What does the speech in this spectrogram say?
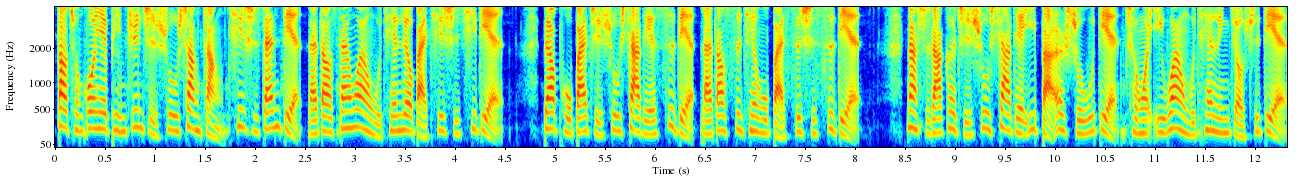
道琼工业平均指数上涨七十三点，来到三万五千六百七十七点；标普白指数下跌四点，来到四千五百四十四点；纳斯达克指数下跌一百二十五点，成为一万五千零九十点；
